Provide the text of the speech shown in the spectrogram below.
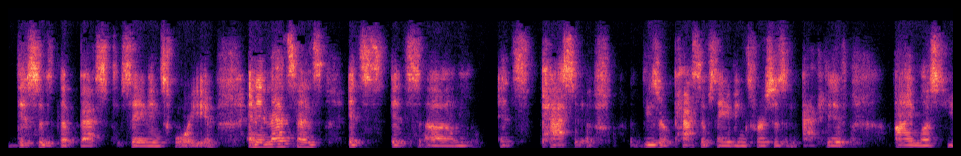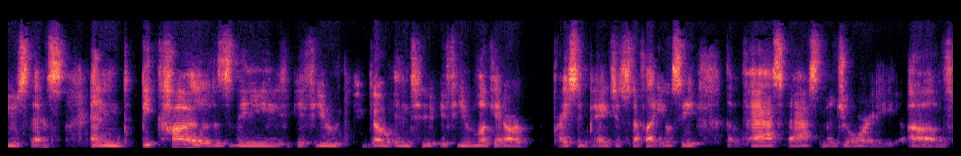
this is the best savings for you. And in that sense, it's it's um, it's passive. These are passive savings versus an active. I must use this. And because the if you go into if you look at our pricing pages, stuff like you'll see the vast, vast majority of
